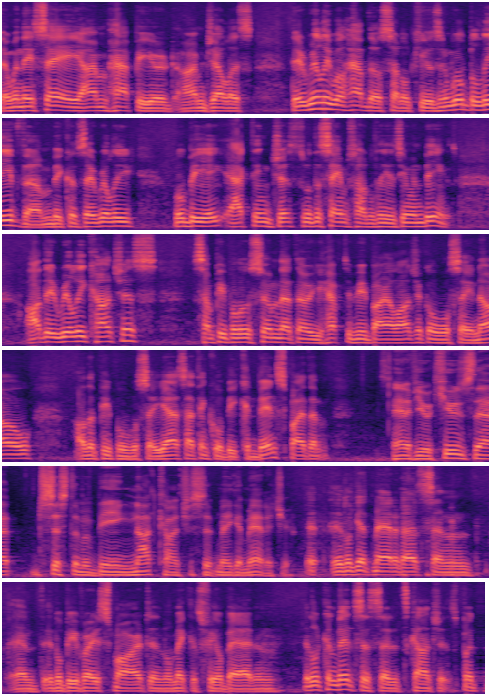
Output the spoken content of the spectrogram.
That when they say, I'm happy or I'm jealous, they really will have those subtle cues and we'll believe them because they really will be acting just with the same subtlety as human beings. Are they really conscious? Some people who assume that no, you have to be biological will say no. Other people will say yes. I think we'll be convinced by them. And if you accuse that system of being not conscious, it may get mad at you. It, will get mad at us, and and it'll be very smart, and it'll make us feel bad, and it'll convince us that it's conscious. But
